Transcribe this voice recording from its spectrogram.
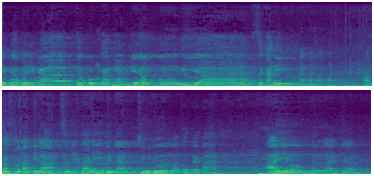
kita berikan tepuk tangan yang meriah sekali atas penampilan seni tari dengan judul atau tema Ayo Belajar.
